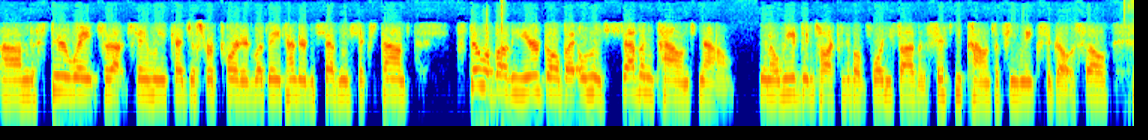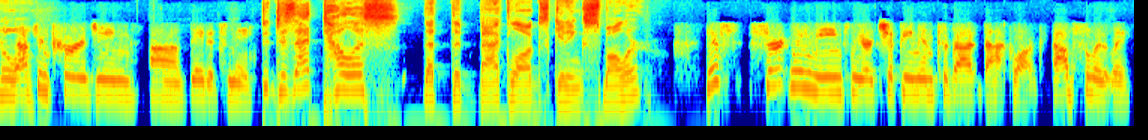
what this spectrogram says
Um, the steer weight for that same week I just reported was 876 pounds, still above a year ago, but only seven pounds now. You know, we had been talking about 45 and 50 pounds a few weeks ago, so oh, wow. that's encouraging uh, data to me. D- does that tell us that the backlog's getting smaller? This certainly means we are chipping into that backlog. Absolutely.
